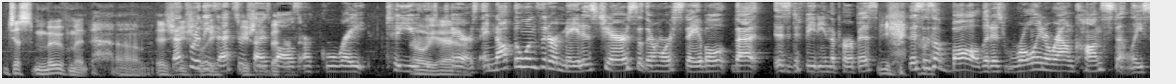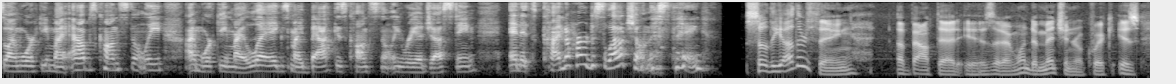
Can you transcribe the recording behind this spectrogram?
Just movement um, is Mm-hmm. That's where these exercise balls are great to use Oh, as yeah. chairs, and not the ones that are made as chairs, so they're more stable. That is defeating the purpose. Yeah. This is a ball that is rolling around constantly, so I'm working my abs constantly. I'm working my legs. My back is constantly readjusting, and it's kind of hard to slouch on this thing. So the other thing about that is that I wanted to mention real quick is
